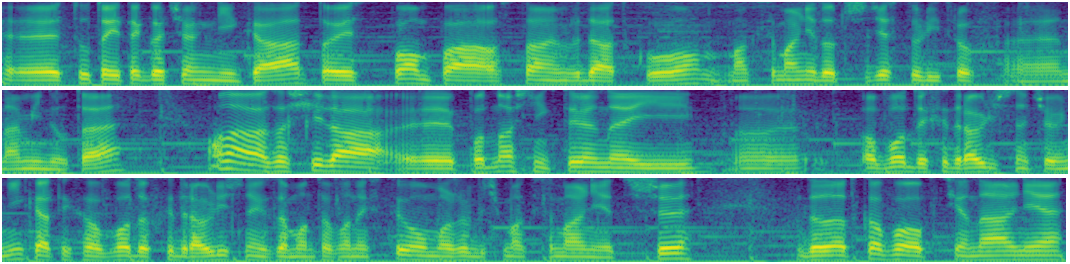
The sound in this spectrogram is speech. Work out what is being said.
e, tutaj tego ciągnika to jest pompa o stałym wydatku, maksymalnie do 30 litrów e, na minutę. Ona zasila e, podnośnik tylny i e, owody hydrauliczne ciągnika. Tych owodów hydraulicznych zamontowanych z tyłu może być maksymalnie 3. Dodatkowo opcjonalnie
